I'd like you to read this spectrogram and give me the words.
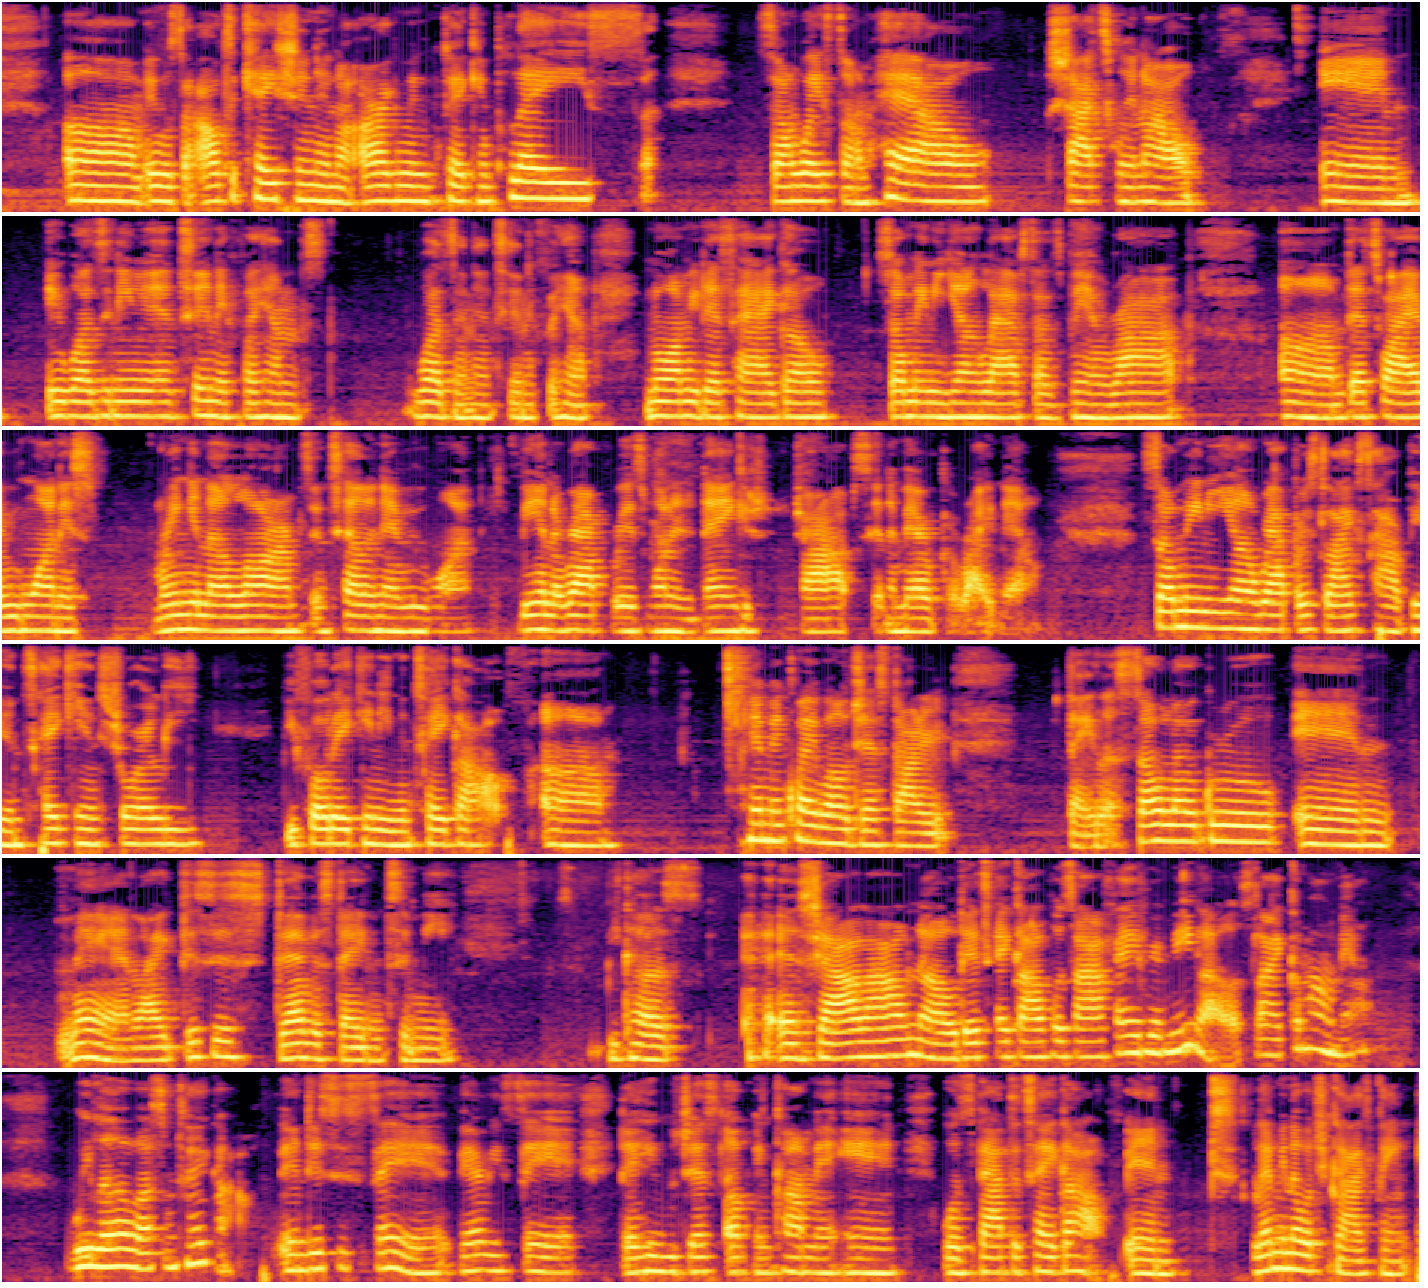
Um, it was an altercation and an argument taking place. Some way, somehow, shots went off, and it wasn't even intended for him. Wasn't intended for him. Normally, that's how I go. So many young lives that's being robbed. Um, that's why everyone is ringing the alarms and telling everyone being a rapper is one of the dangerous jobs in America right now. So many young rappers' lives have been taken shortly before they can even take off. Um, him and Quavo just started their solo group, and man, like this is devastating to me because, as y'all all know, that Takeoff was our favorite Migos. Like, come on now, we love us some Takeoff, and this is sad, very sad that he was just up and coming and was about to take off. And let me know what you guys think.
